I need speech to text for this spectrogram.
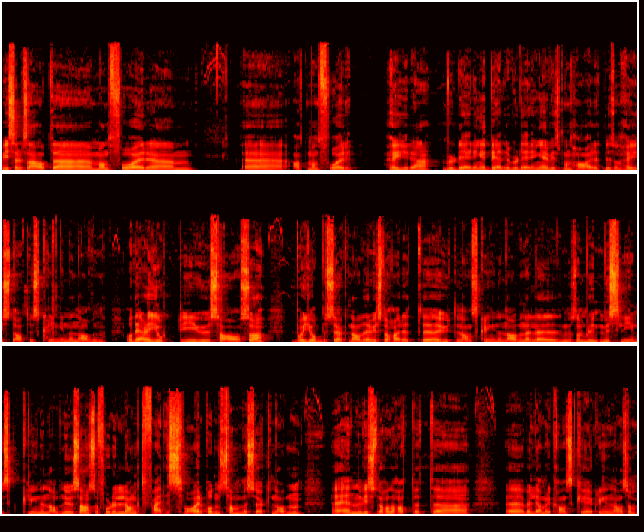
viser det seg at eh, man får eh, eh, At man får høyere vurderinger, bedre vurderinger, hvis man har et litt sånn høystatusklingende navn. Og det er det gjort i USA også. På jobbsøknader, hvis du har et uh, utenlandsklingende navn eller sånn muslimskklingende navn i USA, så får du langt færre svar på den samme søknaden eh, enn hvis du hadde hatt et uh, eh, veldig amerikansk klingende navn som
